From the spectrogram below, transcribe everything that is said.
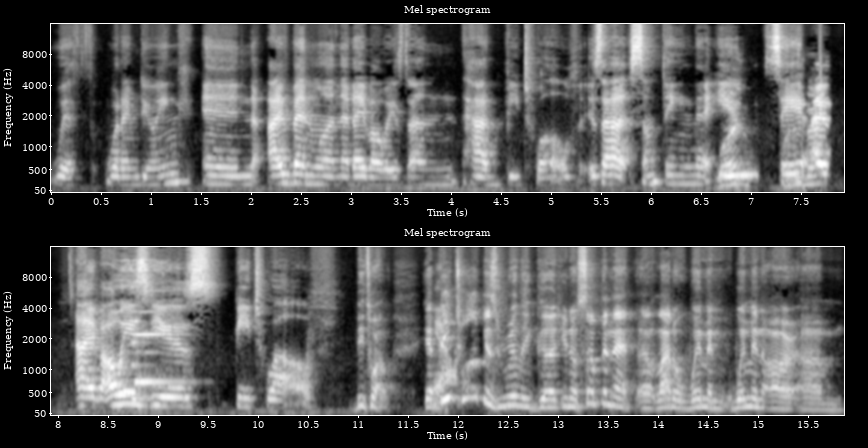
with what I'm doing. And I've been one that I've always done had B12. Is that something that you what? say? What I've, I've always used B12. B12. Yeah, yeah, B12 is really good. You know, something that a lot of women women are um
